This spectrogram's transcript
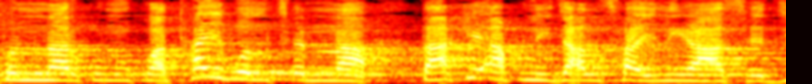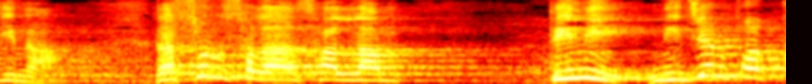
সন্ন্যার কোনো কথাই বলছেন না, তাকে আপনি জালসায় নিয়ে আসে জিনা। রসুল সাল্লাহ সাল্লাম তিনি নিজের পক্ষ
